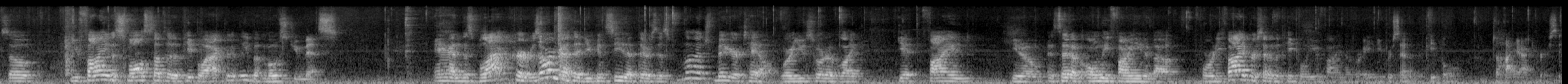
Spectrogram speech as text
So you find a small subset of the people accurately, but most you miss. And this black curve is our method. You can see that there's this much bigger tail where you sort of like get find, you know, instead of only finding about 45% of the people, you find over 80% of the people to high accuracy.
